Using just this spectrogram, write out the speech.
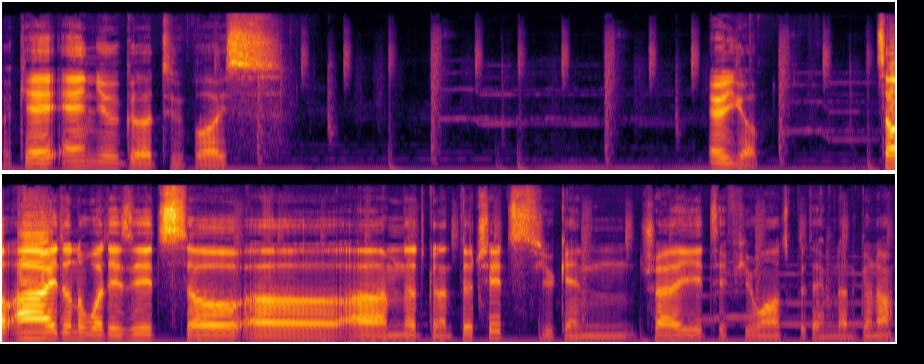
Okay, and you go to voice There you go. So I don't know what is it, so uh, I'm not gonna touch it. You can try it if you want, but I'm not gonna.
